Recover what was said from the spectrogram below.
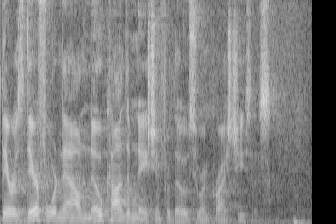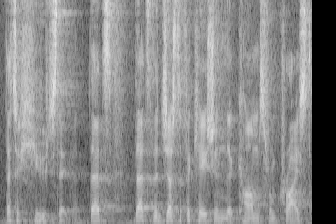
There is therefore now no condemnation for those who are in Christ Jesus. That's a huge statement. That's, that's the justification that comes from Christ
